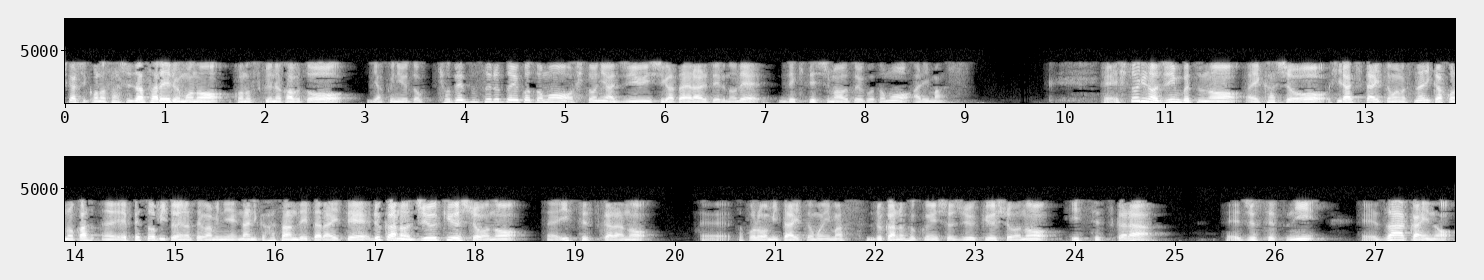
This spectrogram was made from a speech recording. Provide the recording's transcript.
しかし、この差し出されるもの、この救いの兜を逆に言うと拒絶するということも人には自由意志が与えられているので、できてしまうということもあります。え一人の人物の箇所を開きたいと思います。何かこのえエペソビトへの手紙に何か挟んでいただいて、ルカの19章の1節からのえところを見たいと思います。ルカの福音書19章の1節から10節に、ザーカイの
